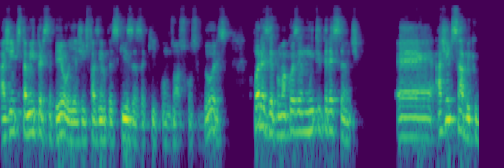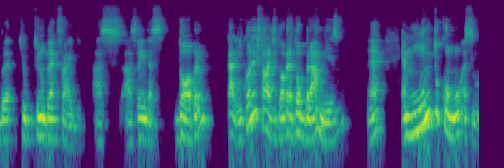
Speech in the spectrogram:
a gente também percebeu, e a gente fazendo pesquisas aqui com os nossos consumidores, por exemplo, uma coisa muito interessante. É, a gente sabe que, que, que, no Black Friday as, as vendas dobram, cara, e quando a gente fala de dobra, é dobrar mesmo, né? É muito comum, assim,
